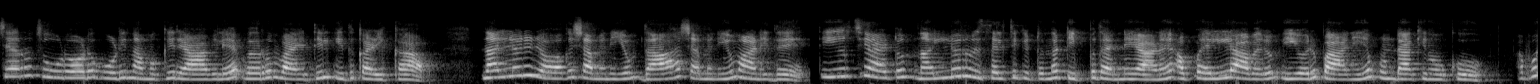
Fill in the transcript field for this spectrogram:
ചെറു ചൂടോടുകൂടി നമുക്ക് രാവിലെ വെറും വയറ്റിൽ ഇത് കഴിക്കാം. നല്ലൊരു രോഗശമനിയും ദാഹശമനിയുമാണിത്. തീർച്ചയായിട്ടും നല്ലൊരു റിസൾട്ട് കിട്ടുന്ന ടിപ്പ് തന്നെയാണ്. അപ്പോൾ എല്ലാവരും ഈ ഒരു പാനീയം ഉണ്ടാക്കി നോക്കൂ. അപ്പോൾ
